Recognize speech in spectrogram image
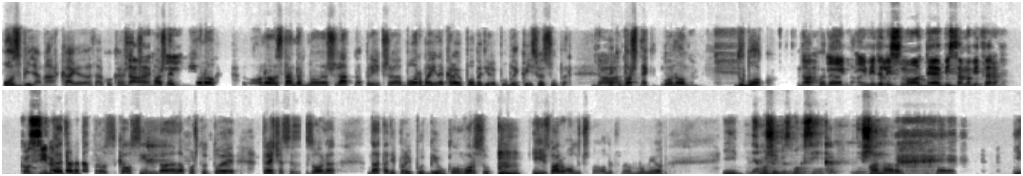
ozbiljan arkaj, da tako kažem. Da, baš neko, i... ono, ono standardno naš ratna priča, borba i na kraju pobedi Republika i sve super. Da, Nego baš nekako da, ono da. duboko. Da, Tako da, i, i videli smo debi sama Vitvera, kao sina. Da, da, da, prvo kao sin, da, da, da, pošto to je treća sezona, da, tad je prvi put bio u Clone Warsu i stvarno odlično, odlično je odglumio. I, ne može bez mog sinka, ništa. Pa naravno, naravno. I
